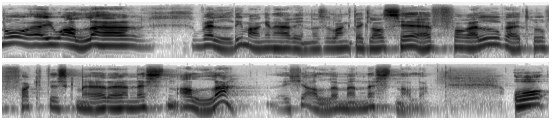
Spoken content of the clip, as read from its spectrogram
nå er jo alle her veldig mange her inne, så langt jeg klarer å se, er foreldre. Jeg tror faktisk vi er det nesten alle. Ikke alle, men nesten alle. Og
